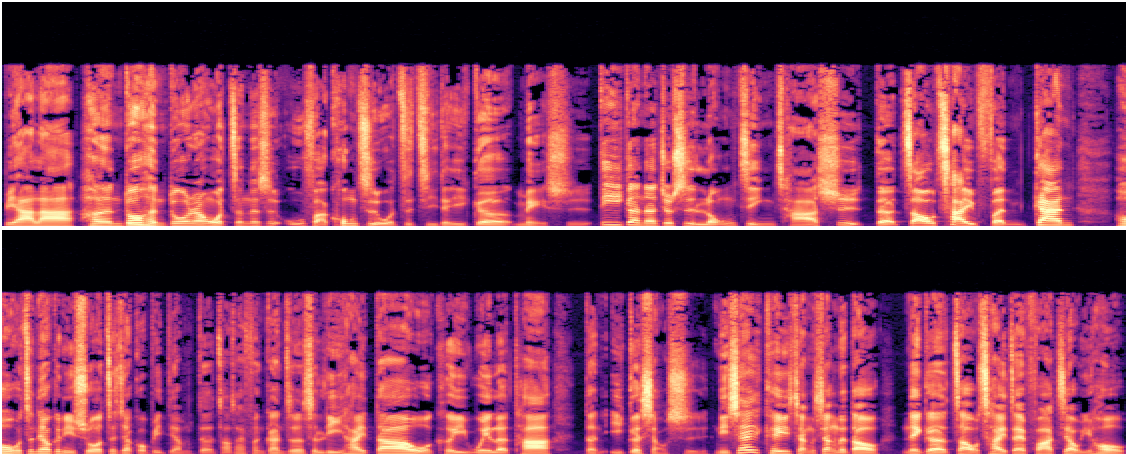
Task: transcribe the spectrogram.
边啦，很多很多让我真的是无法控制我自己的一个美食。第一个呢，就是龙井茶室的招菜粉干哦，我真的要跟你说，这家 Kopitiam 的招菜粉干真的是厉害到我可以为了它。等一个小时，你现在可以想象得到那个糟菜在发酵以后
